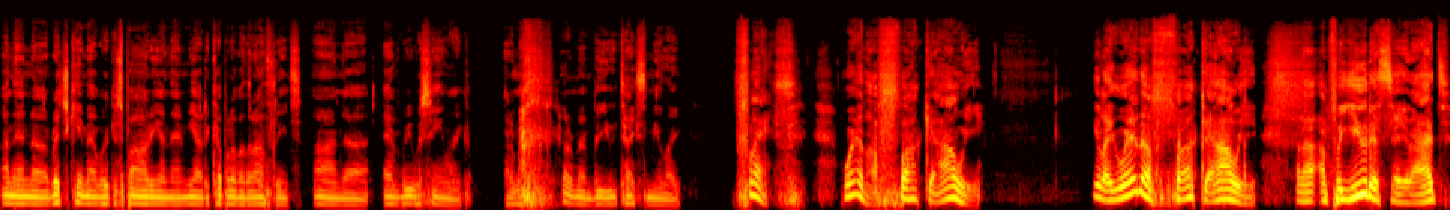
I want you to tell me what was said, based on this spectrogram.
And then uh, Rich came out with Gaspari, and then we had a couple of other athletes, and uh, everybody was saying like, I remember, I remember you texting me like, Flex, where the fuck are we? You're like, where the fuck are we? And, I, and for you to say that,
